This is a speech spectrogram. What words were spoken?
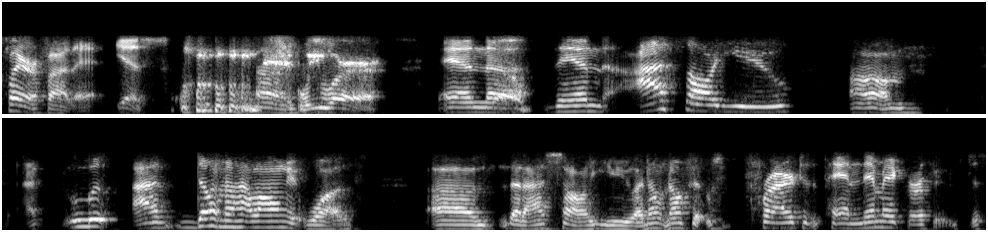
clarify that. Yes. um, we were. And uh, then I saw you. Um, I look. I don't know how long it was um, that I saw you. I don't know if it was prior to the pandemic or if it was just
